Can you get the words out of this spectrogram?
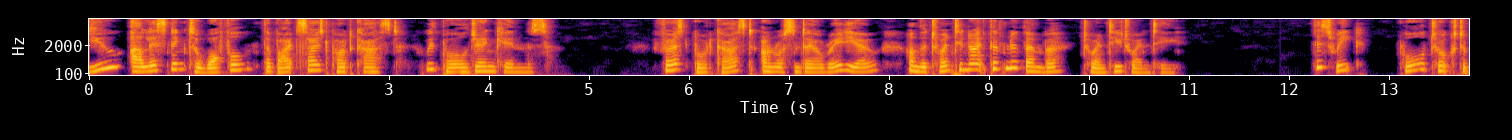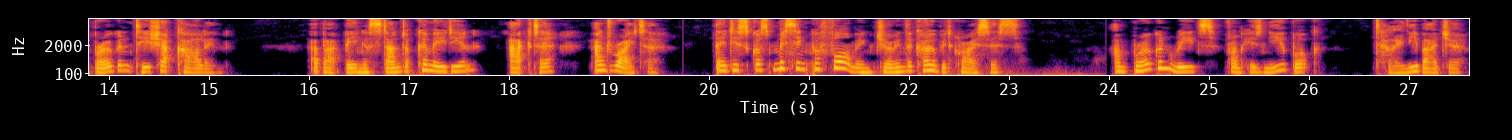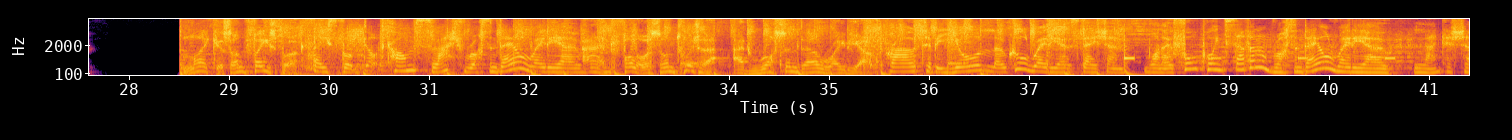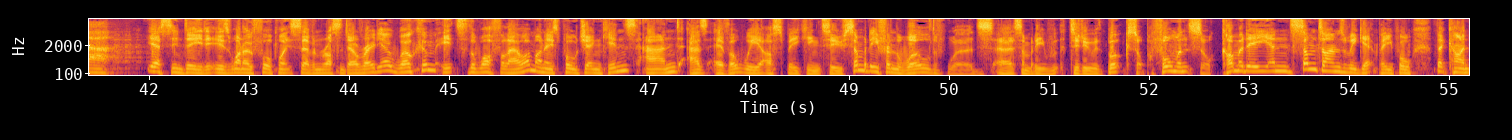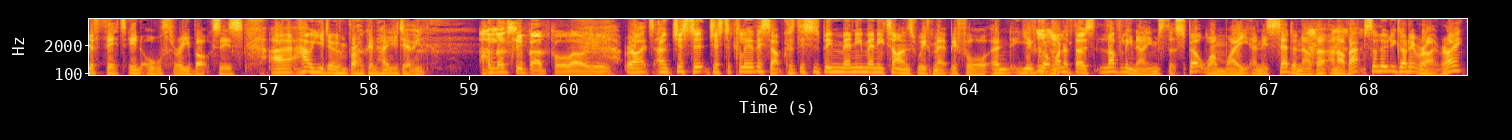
You are listening to Waffle, the bite sized podcast with Paul Jenkins. First broadcast on Rossendale Radio on the 29th of November 2020. This week, Paul talks to Brogan T-Shack Carlin about being a stand up comedian, actor, and writer. They discuss missing performing during the COVID crisis. And Brogan reads from his new book, Tiny Badger. Like us on Facebook. Facebook.com slash Rossendale Radio. And follow us on Twitter at Rossendale Radio. Proud to be your local radio station. 104.7 Rossendale Radio, Lancashire. Yes, indeed. It is 104.7 Rossendale Radio. Welcome. It's the Waffle Hour. My name is Paul Jenkins. And as ever, we are speaking to somebody from the world of words, uh, somebody to do with books or performance or comedy. And sometimes we get people that kind of fit in all three boxes. Uh, how are you doing, Brogan? How are you doing? I'm not too bad, Paul. How are you? Right. Uh, just to just to clear this up, because this has been many, many times we've met before, and you've got mm-hmm. one of those lovely names that's spelt one way and is said another, and I've absolutely got it right, right?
